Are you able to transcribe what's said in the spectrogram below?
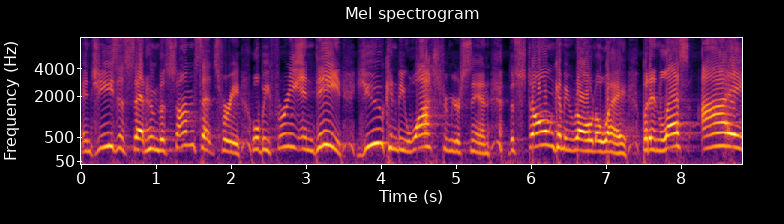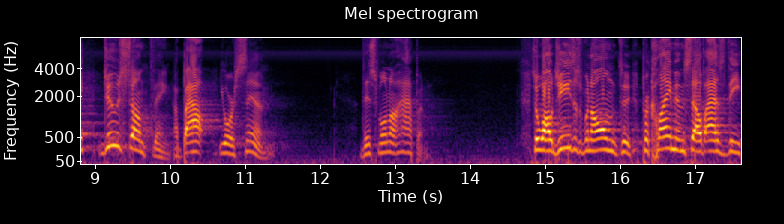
And Jesus said, Whom the Son sets free will be free indeed. You can be washed from your sin, the stone can be rolled away. But unless I do something about your sin, this will not happen. So while Jesus went on to proclaim himself as the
